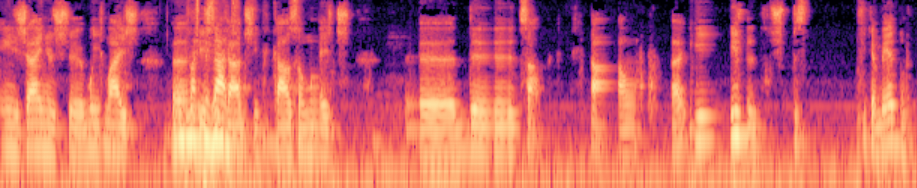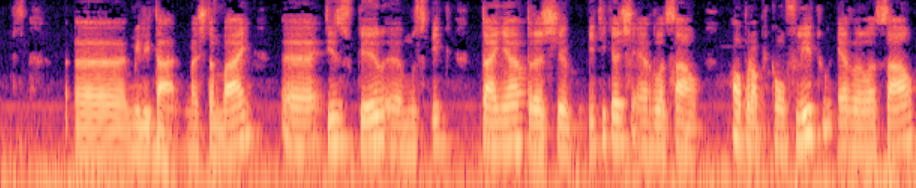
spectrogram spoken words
engenhos muito mais, muito mais sofisticados e que causam mais de, de sal. Então, e especificamente uh, militar, mas também é preciso que uh, Moçambique tenha outras políticas em relação ao próprio conflito, em relação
